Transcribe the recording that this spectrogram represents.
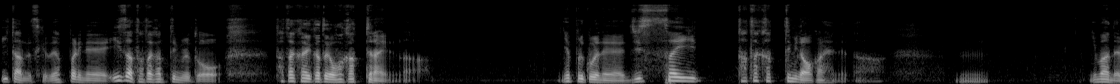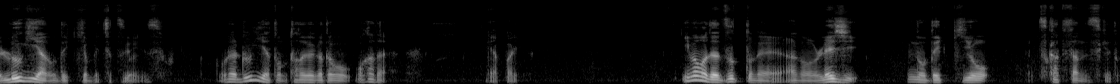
いたんですけど、やっぱりね、いざ戦ってみると、戦い方が分かってないんな。やっぱりこれね、実際戦ってみな分からへんねんな。うん。今ね、ルギアのデッキがめっちゃ強いんですよ。俺はルギアとの戦い方を分かんない。やっぱり。今まではずっとね、あの、レジのデッキを使ってたんですけど、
